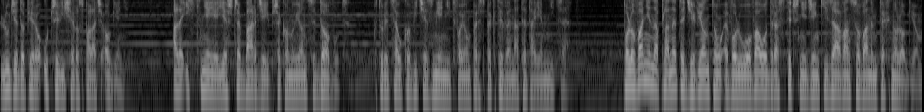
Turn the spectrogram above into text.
ludzie dopiero uczyli się rozpalać ogień. Ale istnieje jeszcze bardziej przekonujący dowód, który całkowicie zmieni Twoją perspektywę na tę tajemnicę. Polowanie na planetę dziewiątą ewoluowało drastycznie dzięki zaawansowanym technologiom.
